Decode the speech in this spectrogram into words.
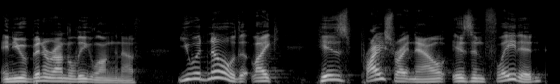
and you've been around the league long enough you would know that like his price right now is inflated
